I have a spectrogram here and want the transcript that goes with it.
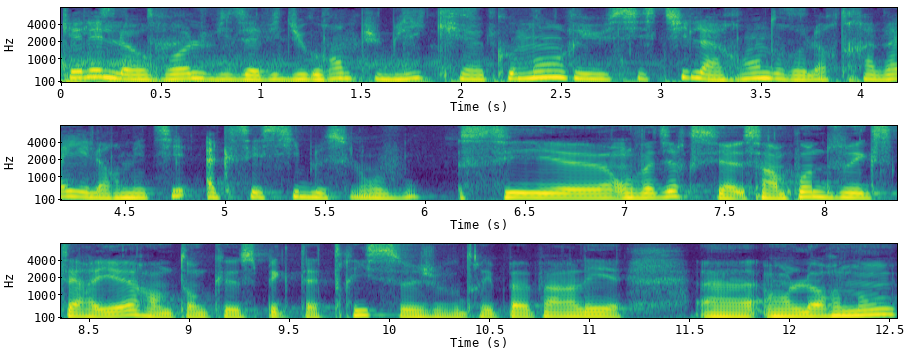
Quel est leur rôle vis-à-vis du grand public? Comment réussissent-ils à rendre leur travail et leur métier accessibles selon vous? C'est, euh, on va dire que c'est un point de vue extérieur en tant que spectatrice. Je voudrais pas parler euh, en leur nom,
